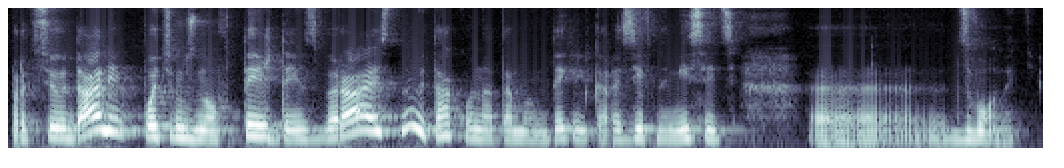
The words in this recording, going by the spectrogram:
працюю далі, потім знов тиждень збираюсь. Ну і так вона там декілька разів на місяць е- дзвонить.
